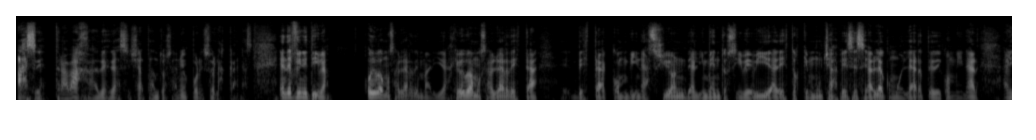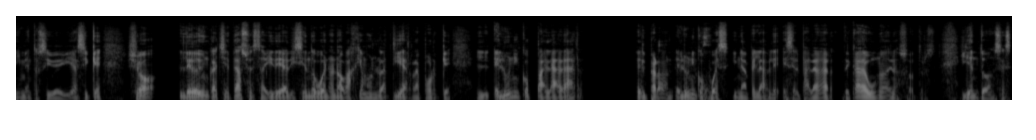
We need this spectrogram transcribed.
hace, trabaja desde hace ya tantos años, por eso las canas. En definitiva, Hoy vamos a hablar de maridaje, hoy vamos a hablar de esta, eh, de esta combinación de alimentos y bebidas, de estos que muchas veces se habla como el arte de combinar alimentos y bebidas. Así que yo le doy un cachetazo a esa idea diciendo, bueno, no, bajémoslo a tierra porque el único paladar, el perdón, el único juez inapelable es el paladar de cada uno de nosotros. Y entonces,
